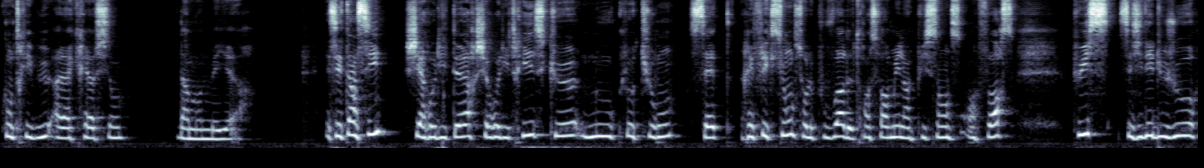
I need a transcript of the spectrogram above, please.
contribue à la création d'un monde meilleur. Et c'est ainsi, chers auditeurs, chères auditrices, que nous clôturons cette réflexion sur le pouvoir de transformer l'impuissance en force. Puissent ces idées du jour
